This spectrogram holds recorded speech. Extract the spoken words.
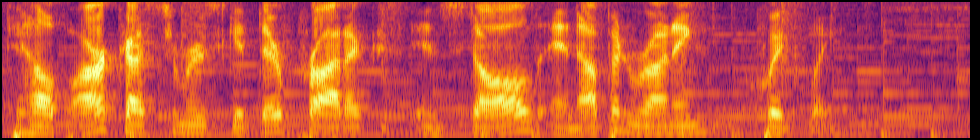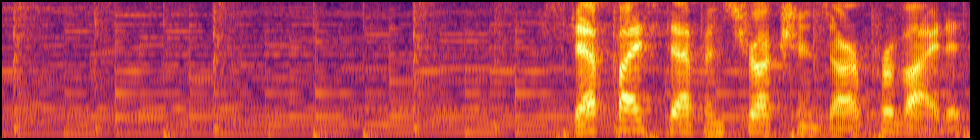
to help our customers get their products installed and up and running quickly. Step-by-step -step instructions are provided,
